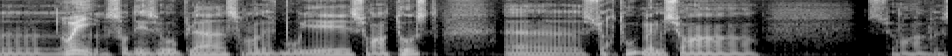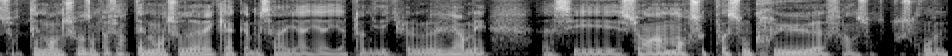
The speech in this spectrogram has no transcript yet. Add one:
euh, Oui. sur des œufs au plat, sur un œuf brouillé, sur un toast, euh, surtout, même sur un. Sur, un- sur tellement de choses, on peut faire tellement de choses avec, là comme ça, il y y a- plein d'idées qui peuvent me venir, mais euh, c'est sur un morceau de poisson cru, euh, enfin sur tout ce qu'on veut.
